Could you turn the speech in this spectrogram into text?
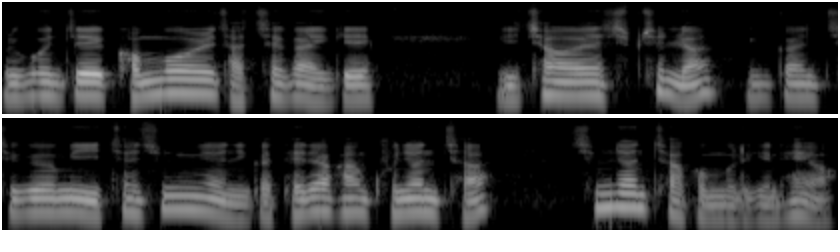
그리고 이제 건물 자체가 이게 2017년, 그러니까 지금이 2016년이니까 대략 한 9년 차, 10년 차 건물이긴 해요.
